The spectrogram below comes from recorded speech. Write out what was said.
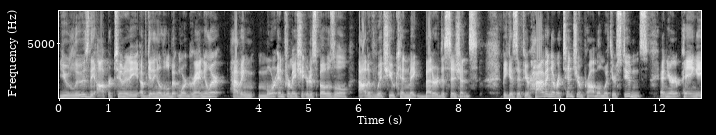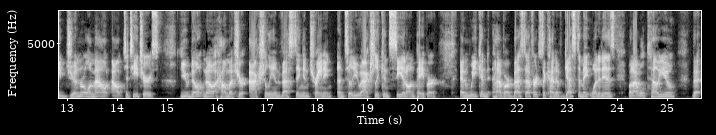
you lose the opportunity of getting a little bit more granular, having more information at your disposal out of which you can make better decisions. Because if you're having a retention problem with your students and you're paying a general amount out to teachers, you don't know how much you're actually investing in training until you actually can see it on paper. And we can have our best efforts to kind of guesstimate what it is. But I will tell you that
